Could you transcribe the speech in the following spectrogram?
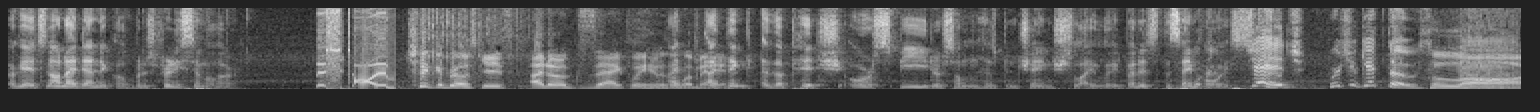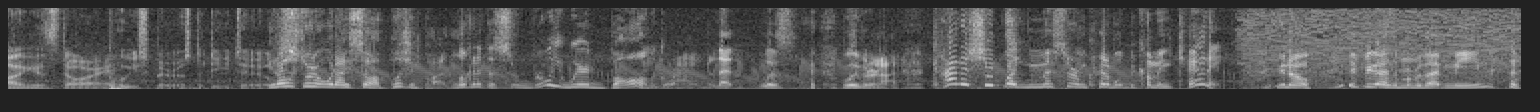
Okay, it's not identical, but it's pretty similar. This time? Chicken broskies. I know exactly who was I, eliminated. I think the pitch or speed or something has been changed slightly, but it's the same voice. Jedge, where'd you get those? Long story. Please spare us the details. It all started when I saw a pushing putt looking at this really weird ball on the ground that was, believe it or not, kind of shaped like Mr. Incredible becoming Kenny. You know, if you guys remember that meme.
